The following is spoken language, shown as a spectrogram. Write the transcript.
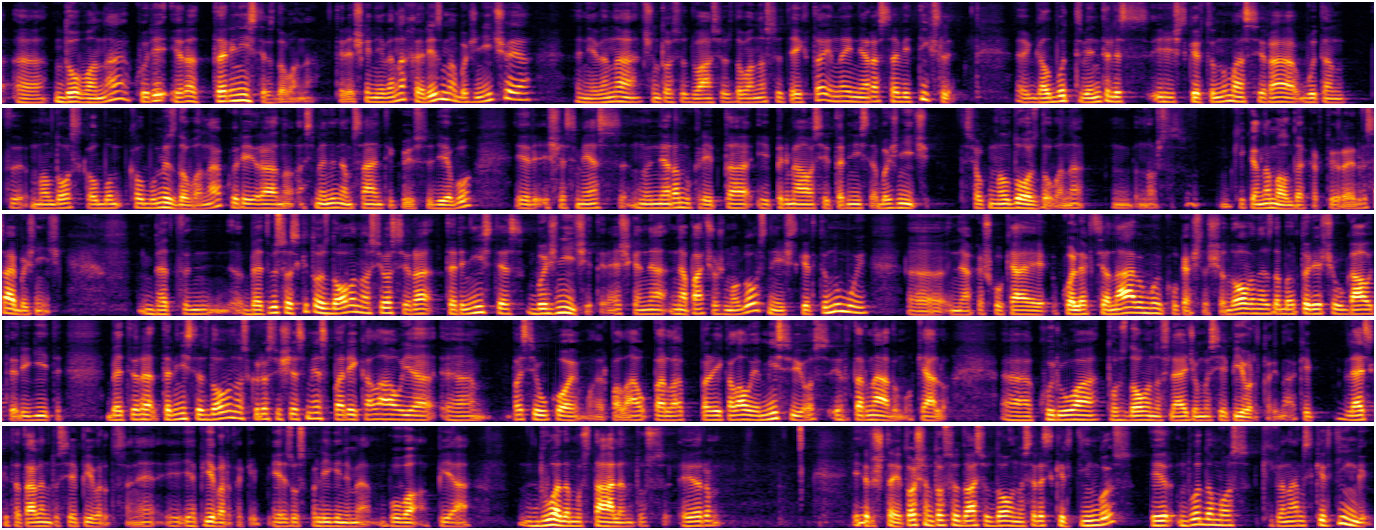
dovana, kuri yra tarnystės dovana. Tai reiškia, ne viena charizma bažnyčioje uh, ne viena šventosios dvasios dovana suteikta, jinai nėra savitikslė. E, galbūt vienintelis išskirtinumas yra būtent maldos kalbom, kalbomis dovana, kuri yra nu, asmeniniam santykiui su Dievu ir iš esmės nu, nėra nukreipta į pirmiausiai tarnystę bažnyčiai. Tiesiog maldos dovana, nors kiekviena malda kartu yra ir visai bažnyčiai. Bet, bet visos kitos dovanos jos yra tarnystės bažnyčiai. Tai reiškia ne, ne pačio žmogaus, ne išskirtinumui, e, ne kažkokiai kolekcionavimui, kokias čia dovanas dabar turėčiau gauti ir įgyti, bet yra tarnystės dovanos, kurios iš esmės pareikalauja e, pasiaukojimo ir pareikalauja misijos ir tarnavimo kelio, e, kuriuo tos dovanos leidžiamas į apyvartą. Kaip leiskite talentus į apyvartus, ne, į apyvartą, kaip Jėzus palyginime buvo apie duodamus talentus. Ir, ir štai, tos šventosios dvasios dovanos yra skirtingos ir duodamos kiekvienam skirtingai.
